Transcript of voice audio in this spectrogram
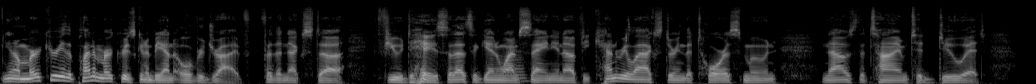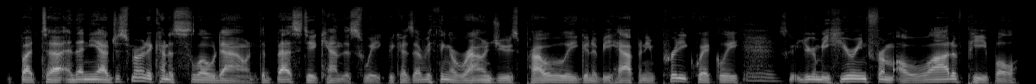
you know, Mercury, the planet Mercury is going to be on overdrive for the next uh, few days. So that's again why yeah. I'm saying, you know, if you can relax during the Taurus moon, now's the time to do it. But, uh, and then, yeah, just remember to kind of slow down the best you can this week because everything around you is probably going to be happening pretty quickly. Mm. You're going to be hearing from a lot of people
